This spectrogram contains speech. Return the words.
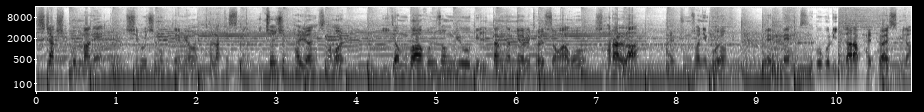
시작 10분 만에 음치로 지목되며 탈락했습니다. 2018년 3월 이겸과 혼성듀오 밀당 남녀를 결성하고 샤랄라, 알풍선이 모여 맴맴 세 곡을 잇따라 발표하였습니다.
